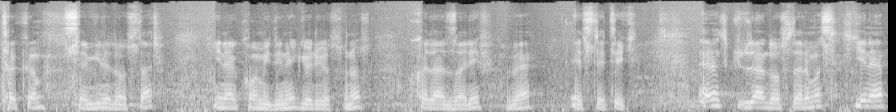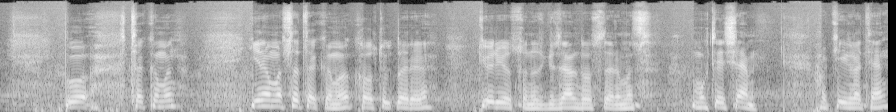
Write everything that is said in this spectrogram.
takım sevgili dostlar. Yine komidini görüyorsunuz. O kadar zarif ve estetik. Evet güzel dostlarımız yine bu takımın yine masa takımı koltukları görüyorsunuz güzel dostlarımız muhteşem hakikaten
